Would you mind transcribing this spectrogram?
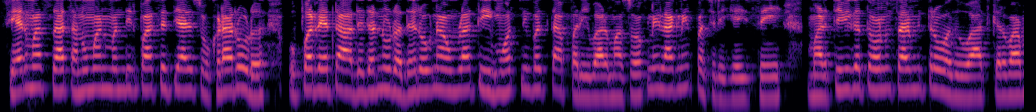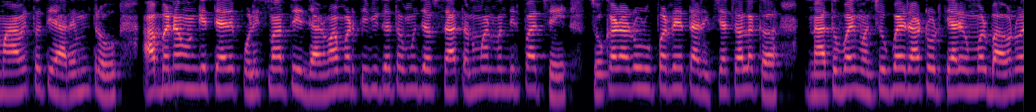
શહેરમાં સાત હનુમાન મંદિર પાસે ત્યારે સોખડા રોડ ઉપર રહેતા આદેદરનું હૃદયરોગના હુમલાથી મોત નિપજતા પરિવારમાં શોકની લાગણી પચરી ગઈ છે. મળતી વિગતો અનુસાર મિત્રો, વધુ વાત કરવામાં આવે તો ત્યારે મિત્રો, આ બનાવ અંગે ત્યારે પોલીસમાંથી જાણવા મળતી વિગતો મુજબ સાત હનુમાન મંદિર પાસે સોખડા રોડ ઉપર રહેતા રિક્ષા ચાલક નાથુભાઈ મનસુખભાઈ રાઠોડ, ત્યારે ઉંમર બાવન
